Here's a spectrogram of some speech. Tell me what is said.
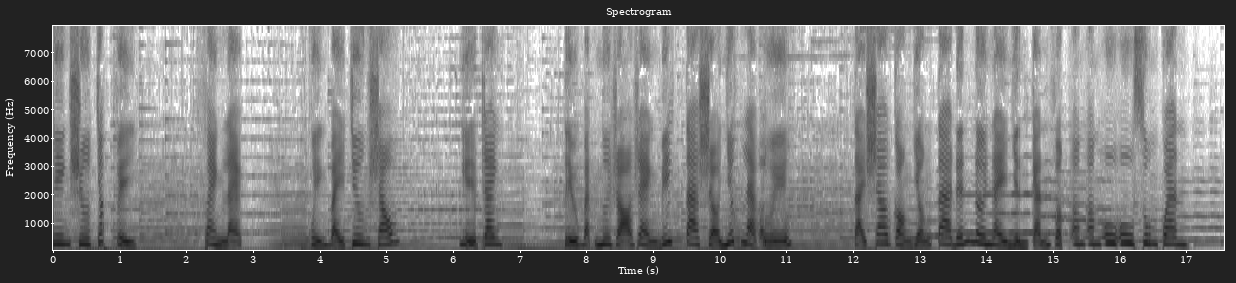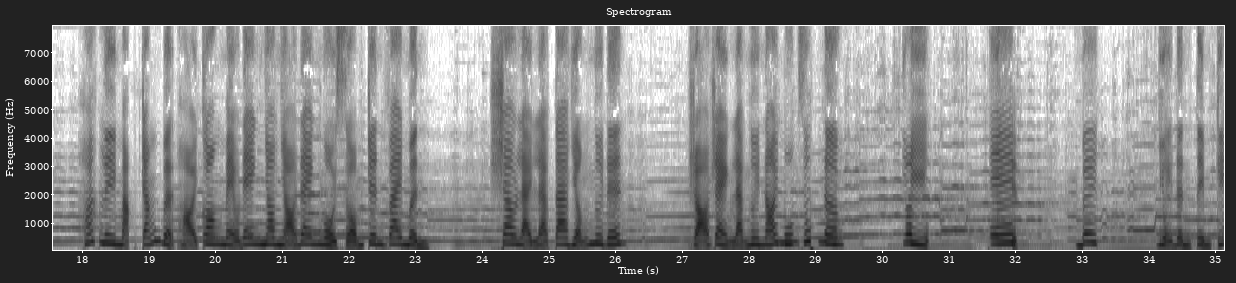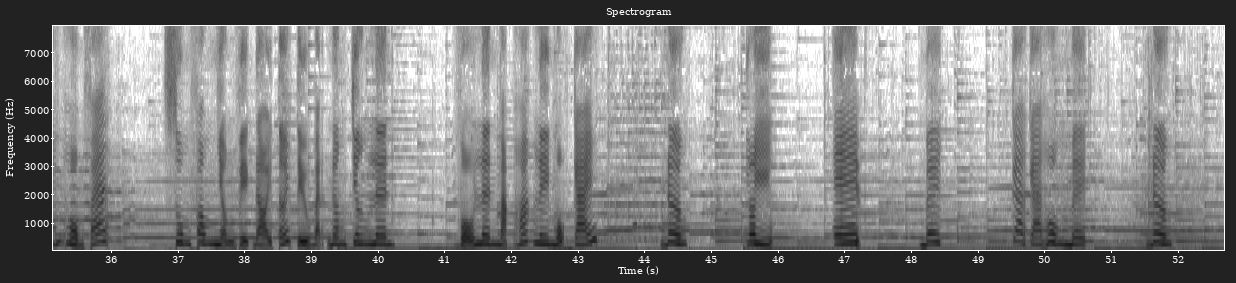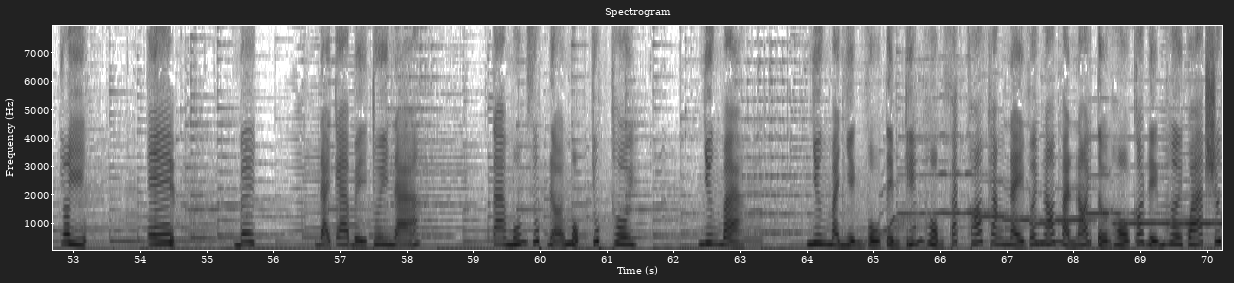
thiên sư chấp vị. Phàn lạc. Quyển 7 chương 6 Nghĩa trang. Tiểu Bạch ngươi rõ ràng biết ta sợ nhất là Uyển Tại sao còn dẫn ta đến nơi này nhìn cảnh vật âm âm u u xung quanh? Hoác ly mặt trắng bệt hỏi con mèo đen nho nhỏ đang ngồi xổm trên vai mình. Sao lại là ta dẫn ngươi đến? Rõ ràng là ngươi nói muốn giúp nơn Y E B. Duệ đình tìm kiếm hồn phát Xung phong nhận việc đòi tới tiểu bạch nâng chân lên. Vỗ lên mặt hoác ly một cái. Nương. Y E B. Ca ca hôn mê. Nương. Y E B. Đại ca bị truy nã. Ta muốn giúp đỡ một chút thôi. Nhưng mà Nhưng mà nhiệm vụ tìm kiếm hồn phách khó khăn này với nó mà nói tự hồ có điểm hơi quá sức.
